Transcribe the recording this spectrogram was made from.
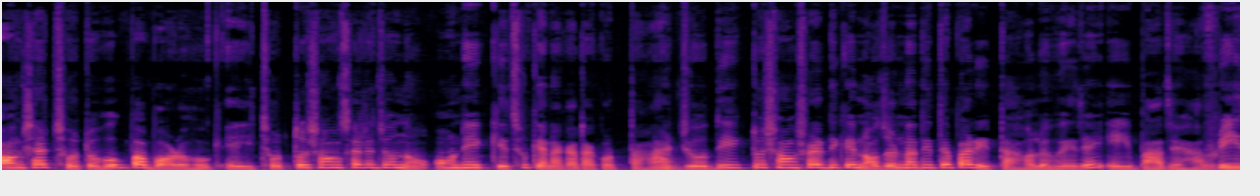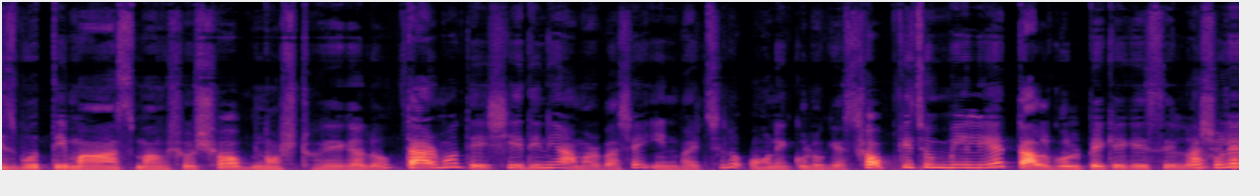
সংসার ছোট হোক বা বড় হোক, এই ছোট্ট সংসারের জন্য অনেক কিছু কেনাকাটা করতে হয়। আর যদি একটু সংসারের দিকে নজর না দিতে পারি, তাহলে হয়ে যায় এই বাজে হাল। ফ্রিজ, ভর্তি, মাছ, মাংস সব নষ্ট হয়ে গেল। তার মধ্যে সেদিনই আমার বাসায় ইনভাইট ছিল অনেকগুলো গেস্ট সবকিছু মিলিয়ে তালগোল পেকে গেছিল। আসলে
